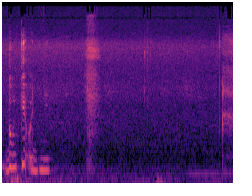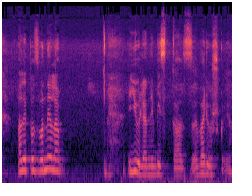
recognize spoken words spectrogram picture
Думки одні. Але позвонила Юля невістка з Варюшкою.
